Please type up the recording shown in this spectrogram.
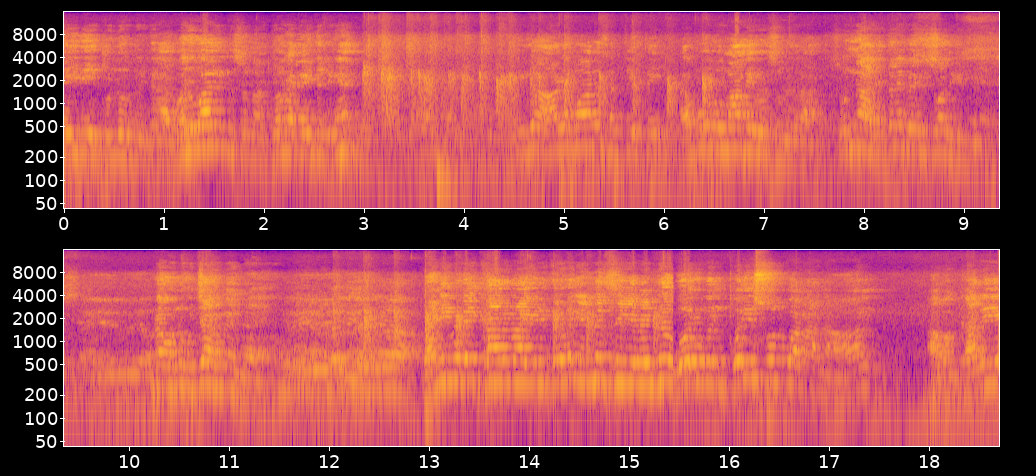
செய்தியை கொண்டு வந்திருக்கிறார். வருவார் என்று சொன்னார். ஜோரா கை தட்டுங்க. மிக ஆழமான சத்தியத்தை அபூர்வமாக இவர் சொல்லுகிறார். சொன்னார் எத்தனை பேர் விசுவாசிக்கிறீங்க? நான் ஒன்றும் உற்சாகமே இல்லை. பணிவிடைக்காரனாய் இருக்க செய்ய வேண்டும் ஒருவன் பொய் சொல்வானானால் அவன் கரையை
